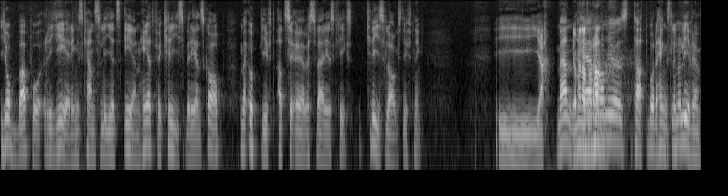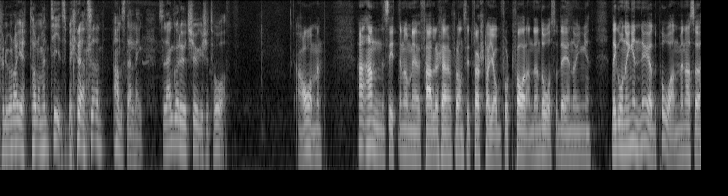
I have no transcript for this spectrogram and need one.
jobba på regeringskansliets enhet för krisberedskap med uppgift att se över Sveriges krigs, krislagstiftning. Ja. Men, Ja, men här alltså har han- de ju tagit både hängslen och livrem för nu har de gett honom en tidsbegränsad anställning. Så den går ut 2022. Ja, men... Han, han sitter nog med fallskärm från sitt första jobb fortfarande ändå, så det är nog ingen... Det går nog ingen nöd på honom, men alltså...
